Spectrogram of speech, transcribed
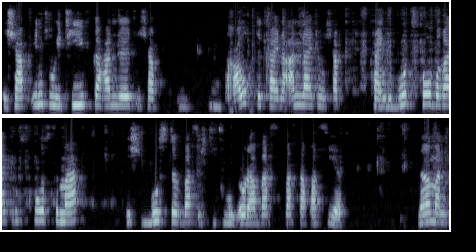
ich habe intuitiv gehandelt, ich habe brauchte keine Anleitung, ich habe keinen Geburtsvorbereitungskurs gemacht ich wusste, was ich zu tun oder was, was da passiert. Ne, man,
